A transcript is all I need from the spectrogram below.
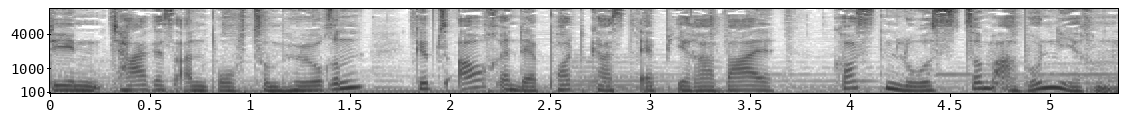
Den Tagesanbruch zum Hören gibt's auch in der Podcast-App Ihrer Wahl, kostenlos zum Abonnieren.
